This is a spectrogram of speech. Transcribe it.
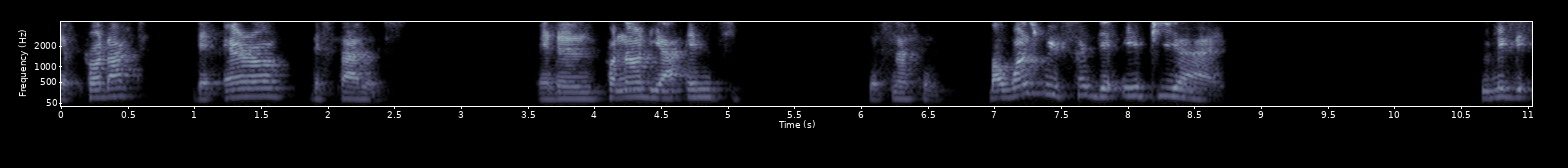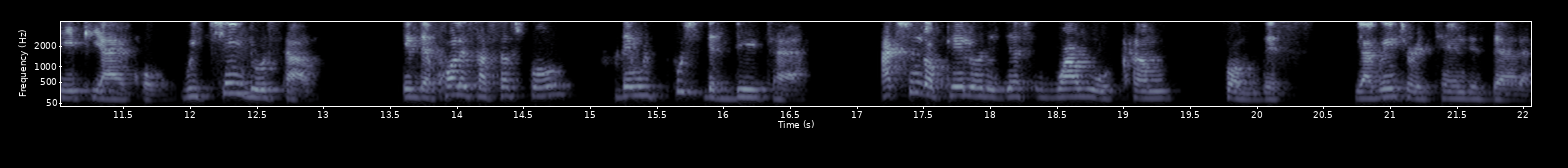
The product, the error, the status. And then for now, they are empty. There's nothing. But once we fed the API, we make the API call. We change those stuff. If the call is successful, then we push the data. Action payload is just what will come from this. We are going to return this data.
